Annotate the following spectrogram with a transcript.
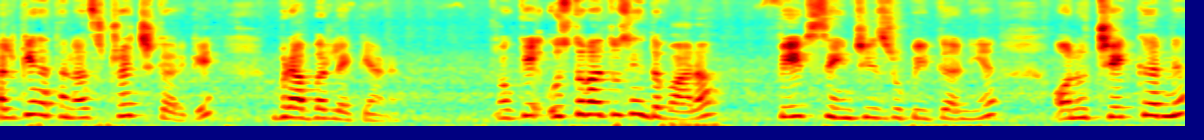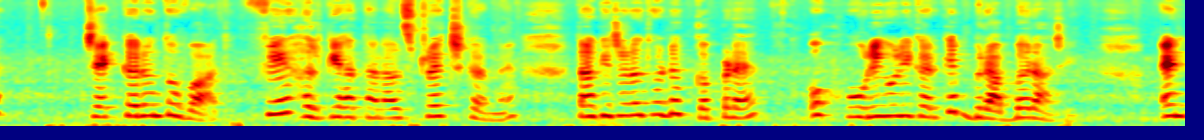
ਹਲਕੇ ਹੱਥਾਂ ਨਾਲ ਸਟ੍ਰੈਚ ਕਰਕੇ ਬਰਾਬਰ ਲੈ ਕੇ ਆਣਾ। ਓਕੇ ਉਸ ਤੋਂ ਬਾਅਦ ਤੁਸੀਂ ਦੁਬਾਰਾ ਫਿਰ ਸੇਮ ਚੀਜ਼ ਰਿਪੀਟ ਕਰਨੀ ਹੈ। ਉਹਨੂੰ ਚੈੱਕ ਕਰਨਾ ਚੈੱਕ ਕਰਨ ਤੋਂ ਬਾਅਦ ਫਿਰ ਹਲਕੇ ਹੱਥਾਂ ਨਾਲ ਸਟ੍ਰੈਚ ਕਰਨਾ ਹੈ ਤਾਂ ਕਿ ਜਿਹੜਾ ਤੁਹਾਡਾ ਕੱਪੜਾ ਹੈ, ਉਹ ਹੌਲੀ ਹੌਲੀ ਕਰਕੇ ਬਰਾਬਰ ਆ ਜਾਏ। ਐਂਡ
